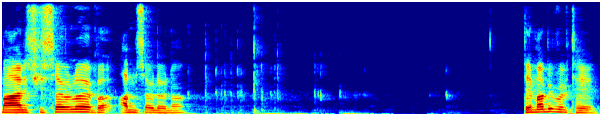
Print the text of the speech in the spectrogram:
Man, she's solo, but I'm solo now. They might be rotating.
